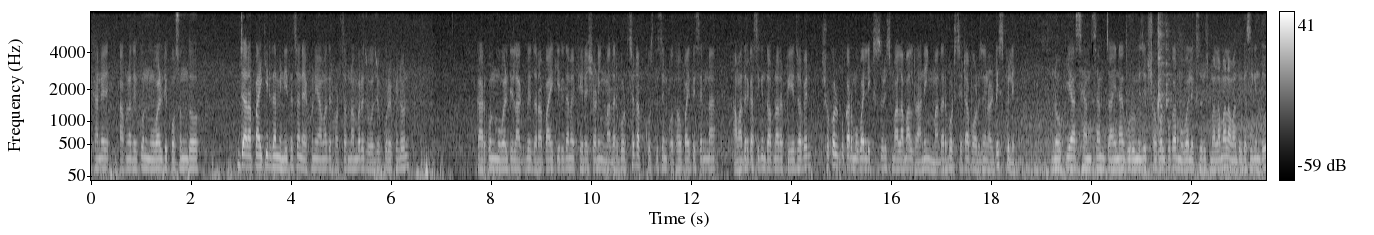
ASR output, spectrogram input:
এখানে আপনাদের কোন মোবাইলটি পছন্দ? যারা পাইকারি দামে নিতে চান, এখনই আমাদের হোয়াটসঅ্যাপ নাম্বারে যোগাযোগ করে ফেলুন। কার কোন মোবাইলটি লাগবে? যারা পাইকারি দামে fresh running motherboard set up খুঁজতেছেন, কোথাও পাইতেছেন না, আমাদের কাছে কিন্তু আপনারা পেয়ে যাবেন। সকল প্রকার মোবাইল এক্সেসরিজ মালামাল running motherboard set up original display Nokia Samsung China Guru music সকল প্রকার মোবাইল এক্সোরিস মালামাল আমাদের কাছে কিন্তু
